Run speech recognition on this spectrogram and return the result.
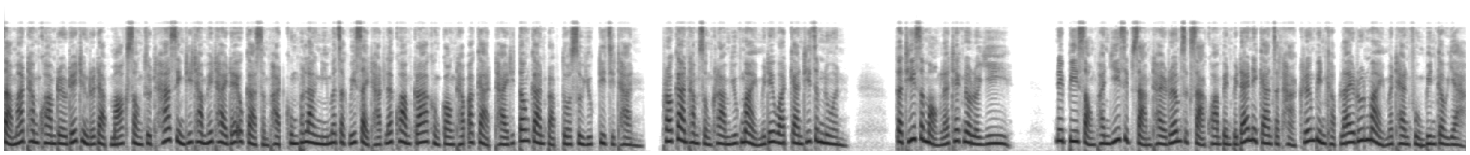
สามารถทำความเร็วได้ถึงระดับมาร์ค2.5 สิ่งที่ทำให้ไทยได้โอกาสสัมผัสคุ้มพลังนี้มาจากวิสัยทัศน์และความกล้าของกองทัพอากาศไทยที่ต้องการปรับตัวสู่ยุคดิจิทัล เพราะการทำสงครามยุคใหม่ไม่ได้วัดกันที่จำนวน แต่ที่สมองและเทคโนโลยี ในปี 2023 ไทยเริ่มศึกษาความเป็นไปได้ในการจัดหาเครื่องบินขับไล่รุ่นใหม่มาแทนฝูงบินเก่าอย่าง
